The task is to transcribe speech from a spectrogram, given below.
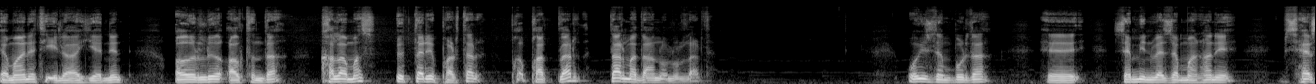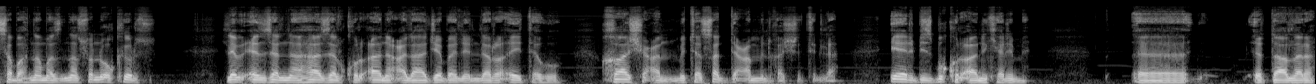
emaneti ilahiyenin ağırlığı altında kalamaz, ötleri partar, patlar, darmadağın olurlardı. O yüzden burada e, zemin ve zaman hani biz her sabah namazından sonra okuyoruz. Lev enzelna hazel Kur'ane ala cebelin le ra'eytehu haşi'an mütesaddian min haşyetillah. Eğer biz bu Kur'an-ı Kerim'i e, dağlara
